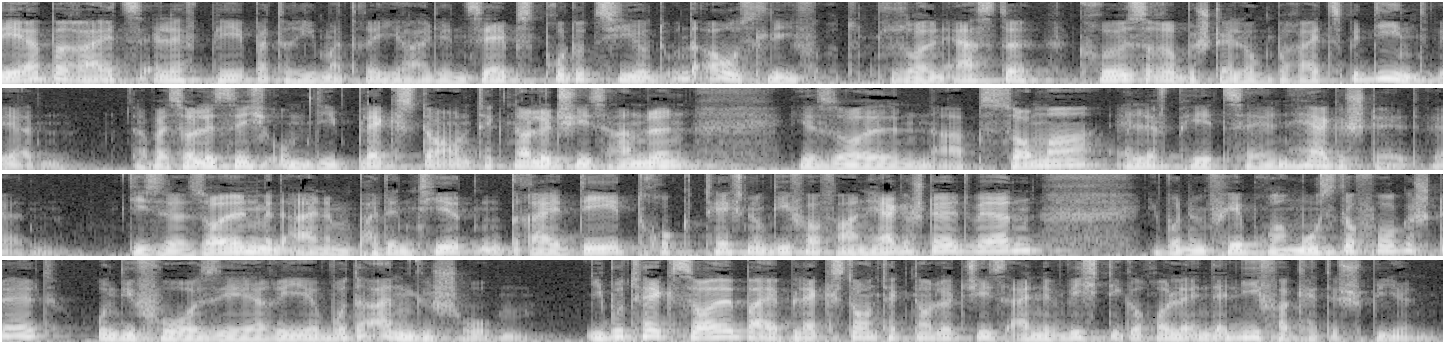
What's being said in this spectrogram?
der bereits LFP-Batteriematerialien selbst produziert und ausliefert. So sollen erste größere Bestellungen bereits bedient werden. Dabei soll es sich um die Blackstone Technologies handeln. Hier sollen ab Sommer LFP-Zellen hergestellt werden. Diese sollen mit einem patentierten 3D-Drucktechnologieverfahren hergestellt werden. Hier wurde im Februar Muster vorgestellt und die Vorserie wurde angeschoben. Ibutec soll bei Blackstone Technologies eine wichtige Rolle in der Lieferkette spielen.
